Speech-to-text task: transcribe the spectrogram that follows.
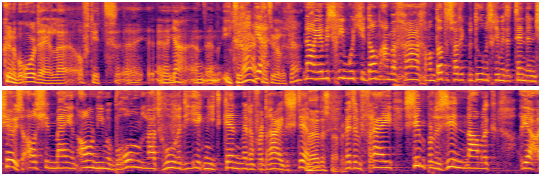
kunnen beoordelen of dit uh, uh, ja, een, een iets raakt ja, natuurlijk. Hè? Nou ja, misschien moet je dan aan me vragen... want dat is wat ik bedoel misschien met het tendentieuze. Als je mij een anonieme bron laat horen die ik niet ken... met een verdraaide stem, nee, dat snap ik. met een vrij simpele zin... namelijk, ja,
